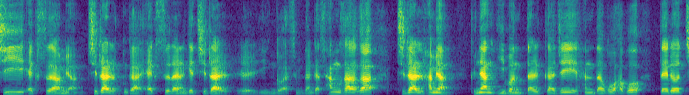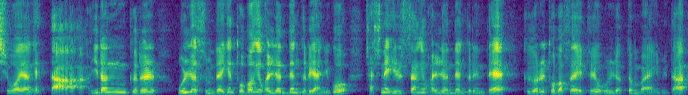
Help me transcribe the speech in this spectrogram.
GX 하면 지랄 그러니까 X라는 게 지랄인 것 같습니다. 그러니까 상사가 지랄하면 그냥 이번 달까지 한다고 하고 때려치워야겠다. 이런 글을 올렸습니다. 이게 도박에 관련된 글이 아니고 자신의 일상에 관련된 글인데 그거를 도박 사이트에 올렸던 모양입니다.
